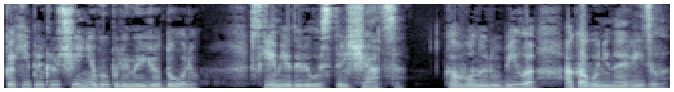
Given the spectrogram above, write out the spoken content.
какие приключения выпали на ее долю, с кем ей довелось встречаться, кого она любила, а кого ненавидела,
